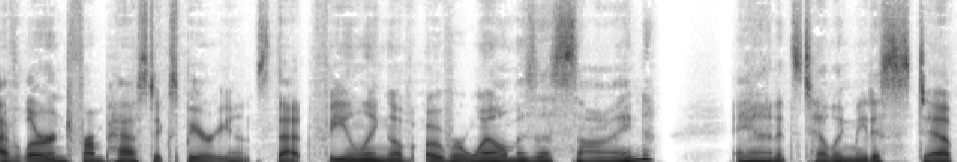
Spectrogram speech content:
I've learned from past experience that feeling of overwhelm is a sign and it's telling me to step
